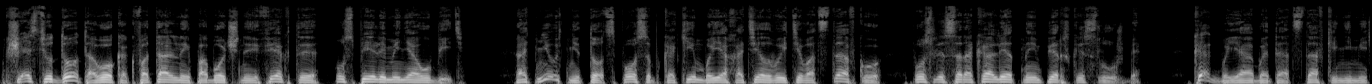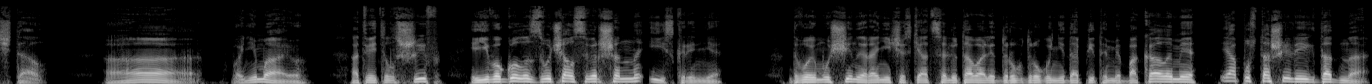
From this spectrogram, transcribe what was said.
К счастью, до того, как фатальные побочные эффекты успели меня убить. Отнюдь не тот способ, каким бы я хотел выйти в отставку после сорока лет на имперской службе. Как бы я об этой отставке не мечтал. — А, понимаю, — ответил Шиф, и его голос звучал совершенно искренне. Двое мужчин иронически отсалютовали друг другу недопитыми бокалами — и опустошили их до дна.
